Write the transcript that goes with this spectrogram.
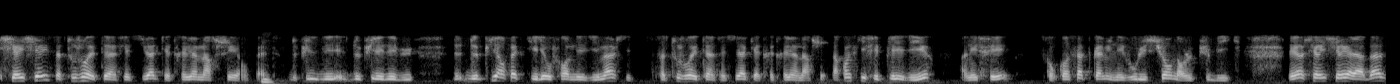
Chéri Chéri, ça a toujours été un festival qui a très bien marché en fait, mm. depuis, les, depuis les débuts. depuis en fait qu'il est au Forum des Images, ça a toujours été un festival qui a très très bien marché. Par contre, ce qui fait plaisir, en effet, qu'on constate quand même une évolution dans le public. D'ailleurs, Chéri Chéri, à la base,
